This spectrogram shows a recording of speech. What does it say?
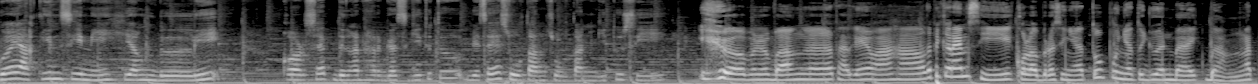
gue yakin sih nih yang beli korset dengan harga segitu tuh biasanya sultan-sultan gitu sih. Iya bener banget. Harganya mahal. Tapi keren sih kolaborasinya tuh punya tujuan baik banget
